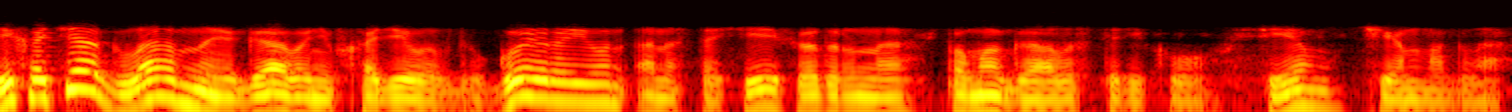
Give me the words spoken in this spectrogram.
И хотя главная гавань входила в другой район, Анастасия Федоровна помогала старику всем, чем могла.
